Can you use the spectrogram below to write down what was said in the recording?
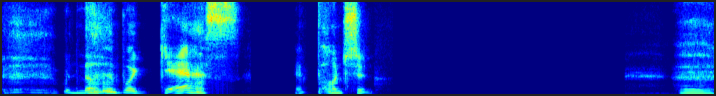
with nothing but gas and punching.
